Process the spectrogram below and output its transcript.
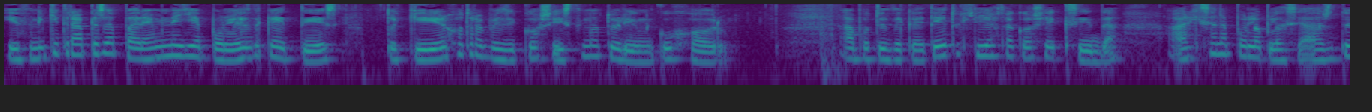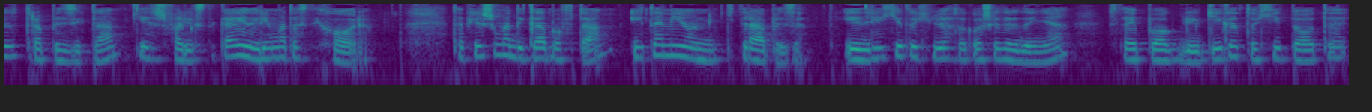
η Εθνική Τράπεζα παρέμεινε για πολλές δεκαετίες το κυρίαρχο τραπεζικό σύστημα του ελληνικού χώρου. Από τη δεκαετία του 1860 άρχισαν να πολλαπλασιάζονται τα τραπεζικά και ασφαλιστικά ιδρύματα στη χώρα. Τα πιο σημαντικά από αυτά ήταν η Ιωνική Τράπεζα. Ιδρύθηκε το 1839 στα υποαγγλική κατοχή τότε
